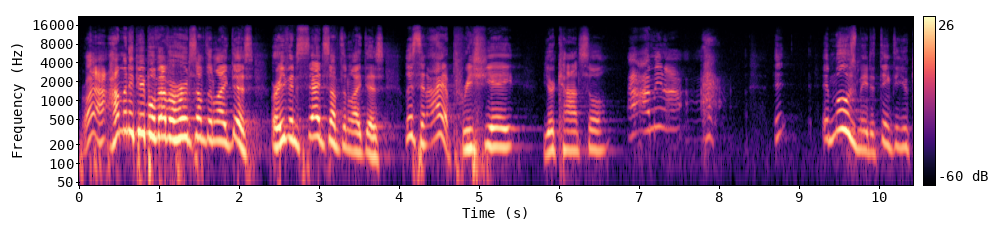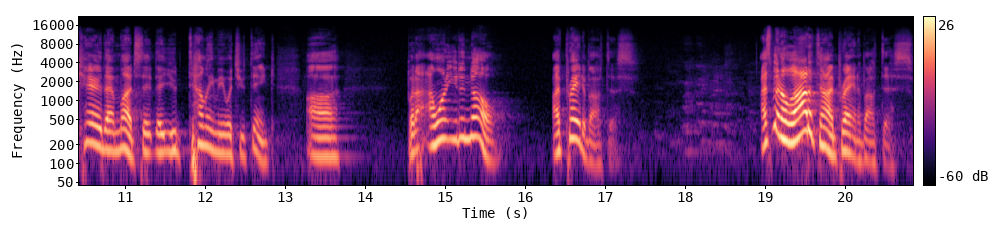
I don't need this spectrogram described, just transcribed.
Right? How many people have ever heard something like this or even said something like this? Listen, I appreciate your counsel. I mean, I, I, it, it moves me to think that you care that much, that, that you're telling me what you think. Uh, but I, I want you to know I prayed about this. I spent a lot of time praying about this.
